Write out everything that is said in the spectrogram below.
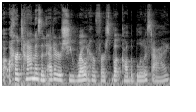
uh, her time as an editor, she wrote her first book called The Bluest Eye.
